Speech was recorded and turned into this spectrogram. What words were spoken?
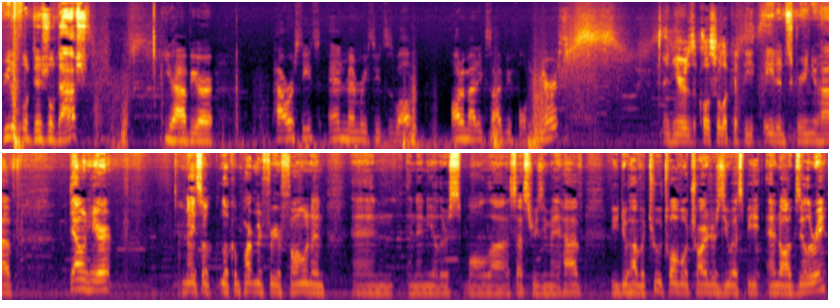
beautiful digital dash. You have your power seats and memory seats as well. Automatic side view folding mirrors. And here's a closer look at the 8 inch screen you have. Down here, nice little compartment for your phone and and and any other small uh, accessories you may have. You do have a two 12 volt chargers, USB and auxiliary.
